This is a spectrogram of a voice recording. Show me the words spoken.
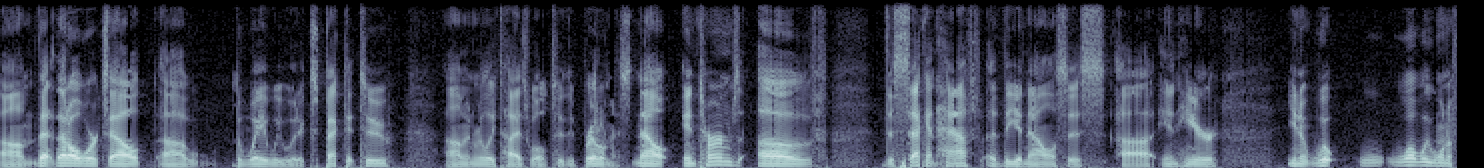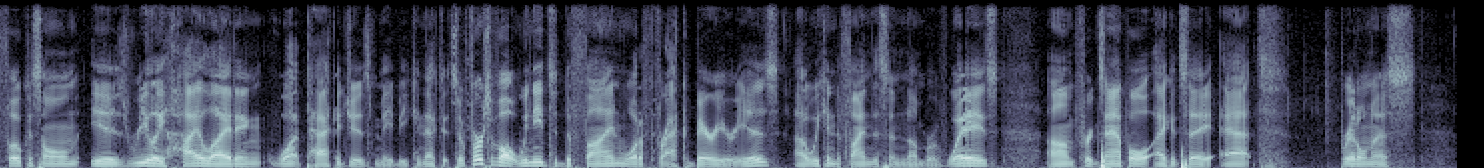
um, that, that all works out uh, the way we would expect it to um, and really ties well to the brittleness. Now, in terms of the second half of the analysis uh, in here, you know, what what we want to focus on is really highlighting what packages may be connected. So first of all, we need to define what a frac barrier is. Uh, we can define this in a number of ways. Um, for example, I could say at brittleness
